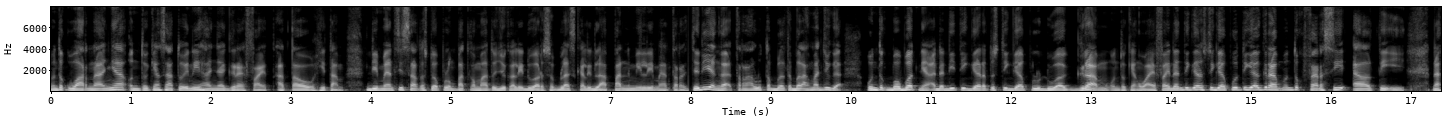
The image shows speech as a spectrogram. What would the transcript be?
Untuk warnanya, untuk yang satu ini hanya graphite atau hitam. Dimensi 124,7 kali 211 kali 8 mm. Jadi ya nggak terlalu tebal-tebal amat juga. Untuk bobotnya ada di 332 gram untuk yang WiFi dan 333 gram untuk versi LTE. Nah,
